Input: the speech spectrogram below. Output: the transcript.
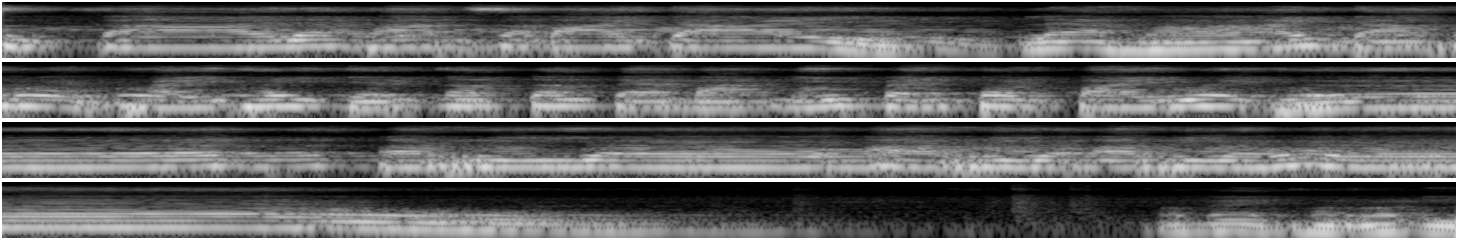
สุขกายและความสบายใจ และหายจากโรคภัยไข้เจ็บนับตั้งแต่บัดนี้เป็นต้นไปด้วยเถิดอริโยอริโยอริโยพระแม่ธรณี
